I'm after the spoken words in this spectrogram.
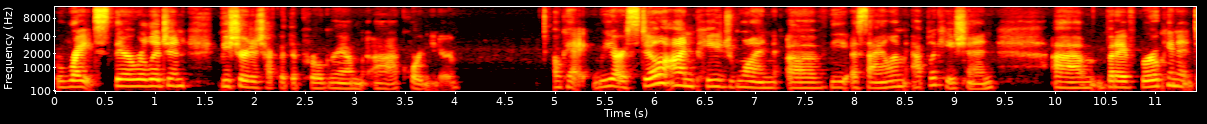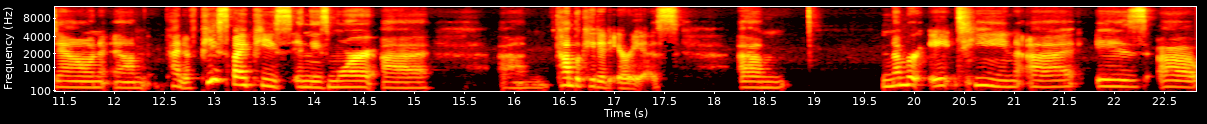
write their religion, be sure to check with the program uh, coordinator. Okay, we are still on page one of the asylum application, um, but I've broken it down um, kind of piece by piece in these more uh, um, complicated areas. Um, number 18 uh, is uh,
